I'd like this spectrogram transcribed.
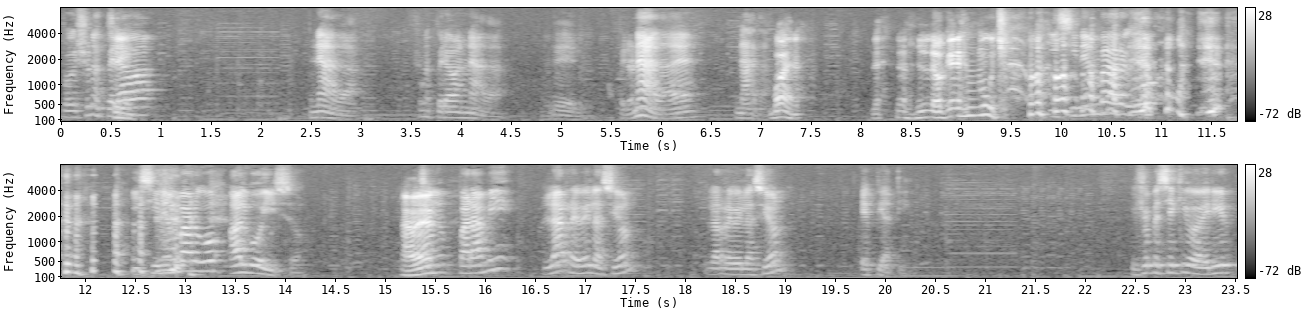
porque yo no esperaba nada. Yo no esperaba nada de él. Pero nada, ¿eh? Nada. Bueno, lo querés mucho. Y sin embargo, y sin embargo, algo hizo. A ver, Sin- Para mí, la revelación, la revelación es Piatti. Y yo pensé que iba a venir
